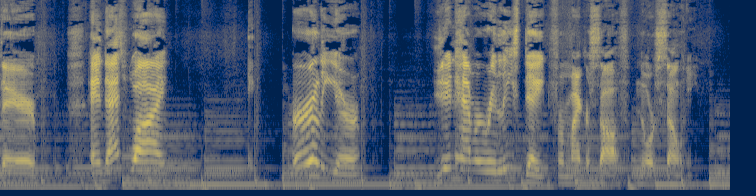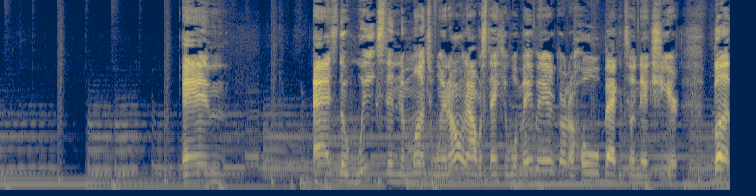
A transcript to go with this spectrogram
their and that's why earlier you didn't have a release date for Microsoft nor Sony. And as the weeks and the months went on, I was thinking, well, maybe they're going to hold back until next year. But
